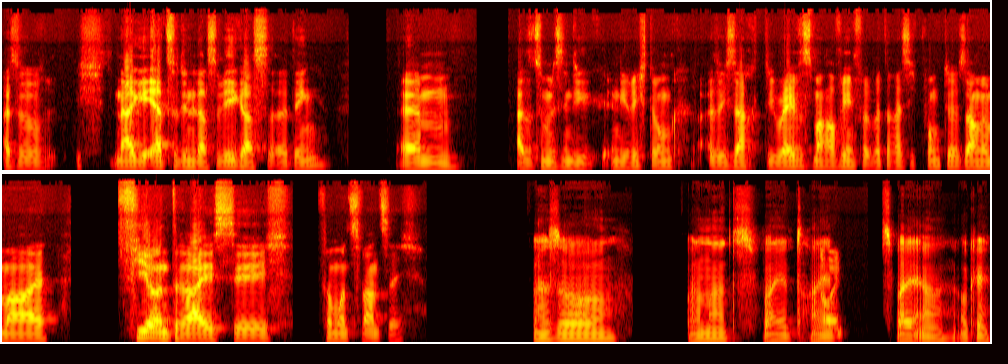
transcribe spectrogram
also, ich neige eher zu den Las Vegas-Ding. Äh, ähm, also zumindest in die, in die Richtung. Also ich sag, die Ravens machen auf jeden Fall über 30 Punkte. Sagen wir mal 34, 25. Also, warte mal, zwei, drei, zwei, ja, okay.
